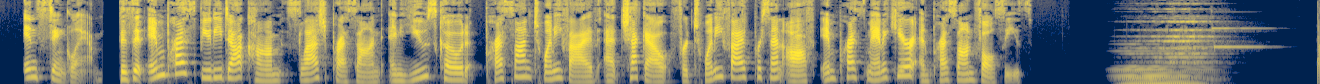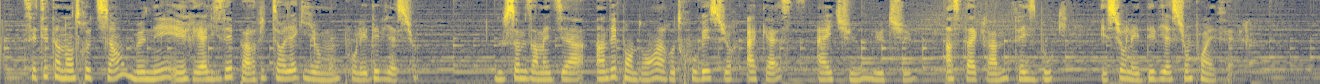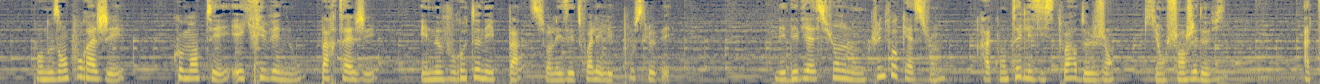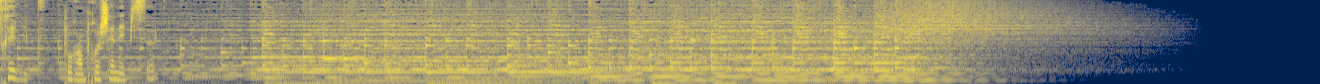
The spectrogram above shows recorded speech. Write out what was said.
instant glam. Visit impressbeauty.com slash presson and use code PRESSON25 at checkout for 25% off Impress Manicure and Press-On Falsies. C'était un entretien mené et réalisé par Victoria Guillaumont pour Les Déviations. Nous sommes un média indépendant à retrouver sur Acast, iTunes, YouTube, Instagram, Facebook et sur lesdéviations.fr. Pour nous encourager, Commentez, écrivez-nous, partagez et ne vous retenez pas sur les étoiles et les pouces levés. Les déviations n'ont qu'une vocation, raconter les histoires de gens qui ont changé de vie. À très vite pour un prochain épisode.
